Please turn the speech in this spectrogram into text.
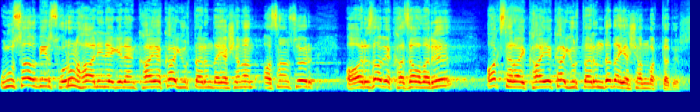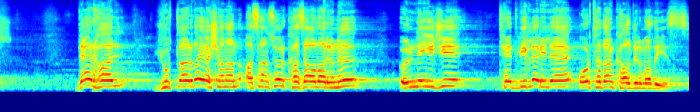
Ulusal bir sorun haline gelen KYK yurtlarında yaşanan asansör arıza ve kazaları Aksaray KYK yurtlarında da yaşanmaktadır. Derhal yurtlarda yaşanan asansör kazalarını önleyici tedbirler ile ortadan kaldırmalıyız.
